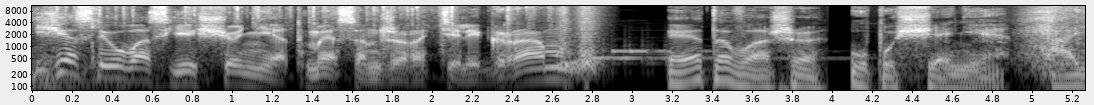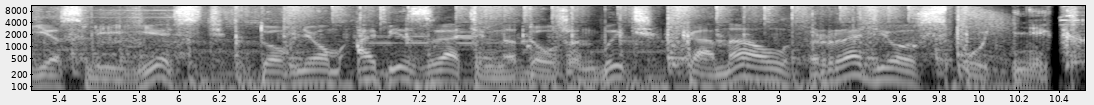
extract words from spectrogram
Если у вас еще нет мессенджера Telegram, это ваше упущение. А если есть, то в нем обязательно должен быть канал «Радио Спутник».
